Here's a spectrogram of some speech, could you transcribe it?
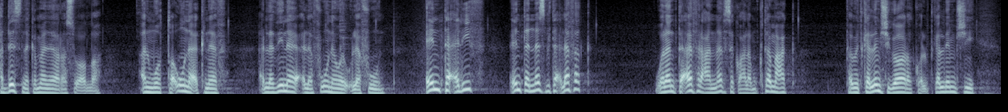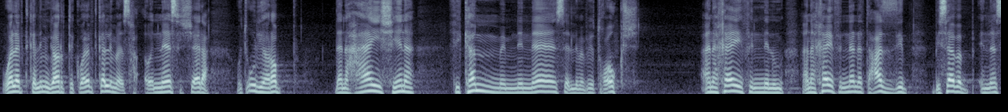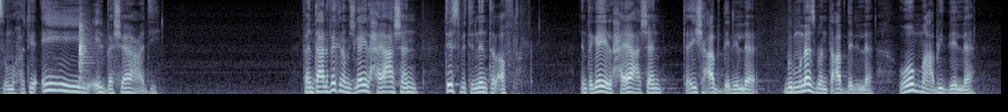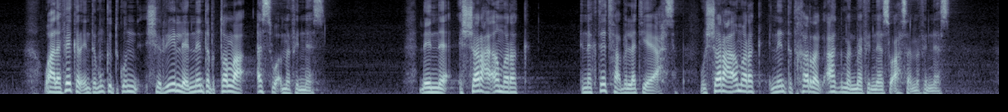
حدثنا كمان يا رسول الله الموطؤون أكنافا الذين يألفون ويؤلفون. أنت أليف؟ أنت الناس بتألفك؟ ولا أنت قافل على نفسك وعلى مجتمعك؟ فما بتكلمش جارك ولا بتكلمش ولا بتكلمي جارتك ولا بتكلم الناس في الشارع وتقول يا رب ده أنا عايش هنا في كم من الناس اللي ما بيطعوكش. أنا خايف إن. أنا خايف إن أنا أتعذب بسبب الناس المحيطين. إيه إيه البشاعة دي؟ فأنت على فكرة مش جاي الحياة عشان تثبت إن أنت الأفضل. أنت جاي الحياة عشان تعيش عبد لله. بالمناسبة أنت عبد لله. وهم عبيد لله. وعلى فكرة أنت ممكن تكون شرير لأن أنت بتطلع أسوأ ما في الناس. لأن الشرع أمرك إنك تدفع بالتي هي أحسن. والشرع أمرك إن أنت تخرج أجمل ما في الناس وأحسن ما في الناس.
